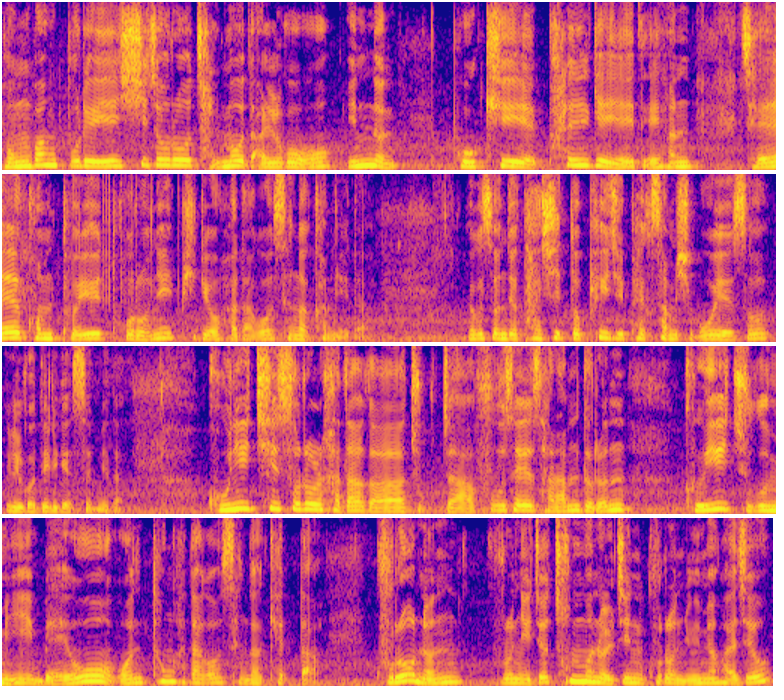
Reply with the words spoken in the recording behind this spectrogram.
동방불의 시조로 잘못 알고 있는 복희의 팔계에 대한 재검토의 토론이 필요하다고 생각합니다. 여기서 이제 다시 또 페이지 135에서 읽어드리겠습니다. 곤이 치수를 하다가 죽자 후세 사람들은 그의 죽음이 매우 원통하다고 생각했다. 구로는 구론이죠. 천문을 진 구론 유명하죠.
